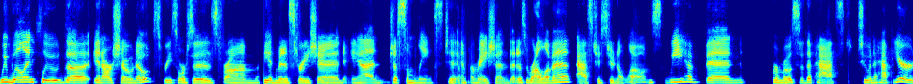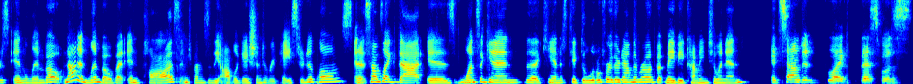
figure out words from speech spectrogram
We will include the in our show notes resources from the administration and just some links to information that is relevant as to student loans. We have been for most of the past two and a half years in limbo, not in limbo, but in pause in terms of the obligation to repay student loans. And it sounds like that is once again, the can is kicked a little further down the road, but maybe coming to an end. It sounded like this was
